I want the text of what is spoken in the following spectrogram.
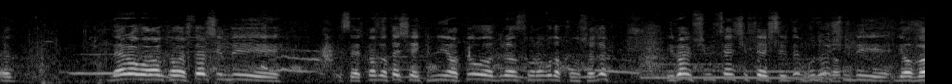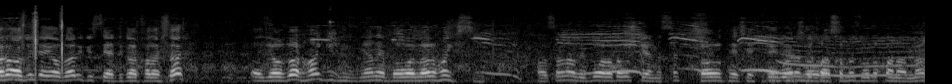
Evet. Merhaba arkadaşlar. Şimdi Serkan zaten çekimini yapıyor. O da biraz sonra o da konuşacak. İbrahim şimdi sen çiftleştirdin bunu. Şimdi yavruları az önce yavruları gösterdik arkadaşlar. E, yavrular hangi yani babaları hangisi? Hasan abi bu arada hoş gelmişsin. Sağ ol teşekkür ederim. Sağ bir olasın. katkımız dolu kanalına.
